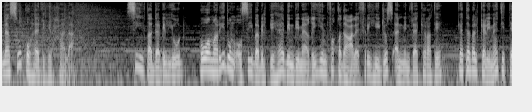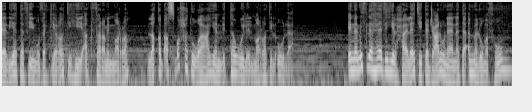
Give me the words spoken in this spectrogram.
نسوق هذه الحالة. سي دبليو هو مريض أصيب بالتهاب دماغي فقد على إثره جزءاً من ذاكرته كتب الكلمات التالية في مذكراته أكثر من مرة لقد أصبحت واعياً للتو للمرة الأولى. إن مثل هذه الحالات تجعلنا نتأمل مفهوم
